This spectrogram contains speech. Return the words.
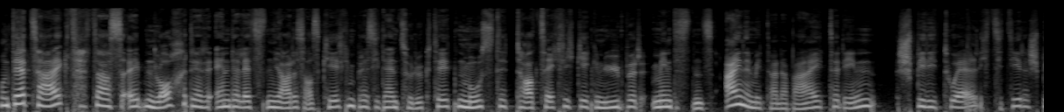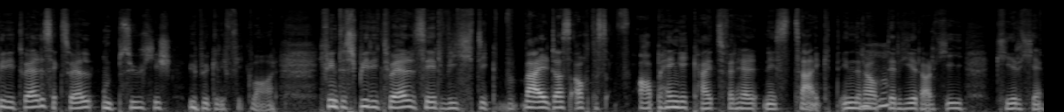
Und der zeigt, dass eben Locher, der Ende letzten Jahres als Kirchenpräsident zurücktreten musste, tatsächlich gegenüber mindestens einer Mitarbeiterin spirituell, ich zitiere, spirituell, sexuell und psychisch übergriffig war. Ich finde es spirituell sehr wichtig, weil das auch das Abhängigkeitsverhältnis zeigt innerhalb mhm. der Hierarchie Kirche.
